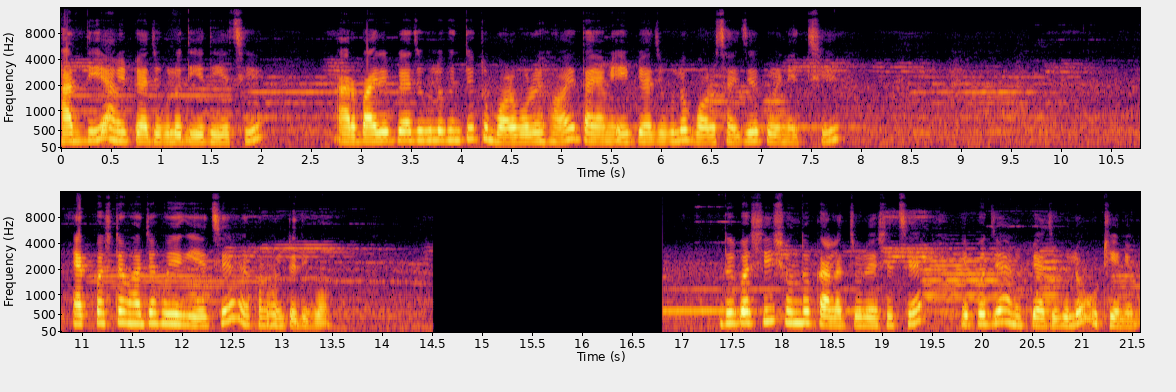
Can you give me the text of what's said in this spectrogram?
হাত দিয়ে আমি পেঁয়াজগুলো দিয়ে দিয়েছি। আর বাইরের পেঁয়াজগুলো কিন্তু একটু বড় বড়ই হয়, তাই আমি এই পেঁয়াজগুলো বড় সাইজের করে নিচ্ছি। এক পাশটা ভাজা হয়ে গিয়েছে, এখন উল্টে দিব। দুই পাশেই সুন্দর কালার চলে এসেছে, এ পর্যায়ে আমি পেঁয়াজগুলো উঠিয়ে নেব।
